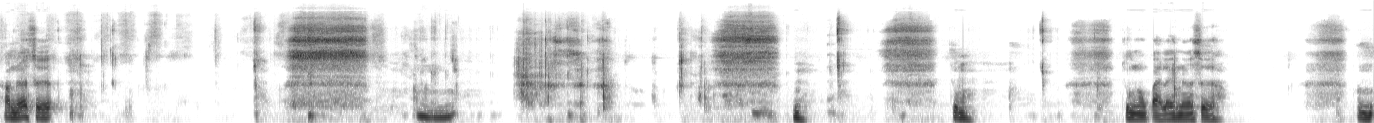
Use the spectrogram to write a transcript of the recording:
เอาเนื้อซื้ออืมอืมจุ่มจุ่มลงไปเลยเนื้อเสือ อืม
